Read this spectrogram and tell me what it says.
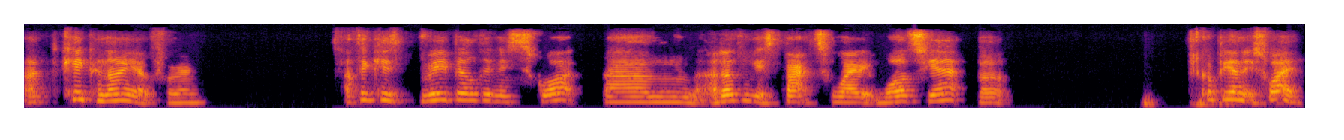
I'd keep an eye out for him. I think he's rebuilding his squat. Um, I don't think it's back to where it was yet, but it could be on its way.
